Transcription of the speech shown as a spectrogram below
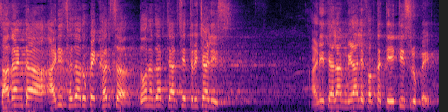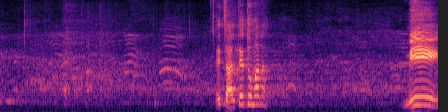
साधारणतः अडीच हजार रुपये खर्च दोन हजार चारशे त्रेचाळीस. आणि त्याला मिळाले फक्त तेहतीस रुपये. हे चालते तुम्हाला? मी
